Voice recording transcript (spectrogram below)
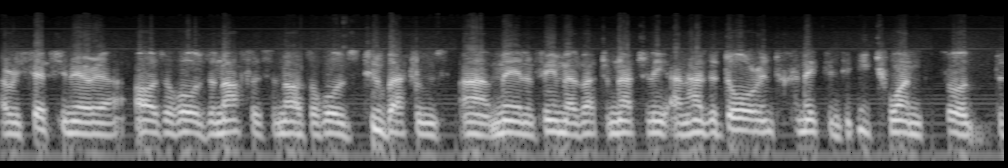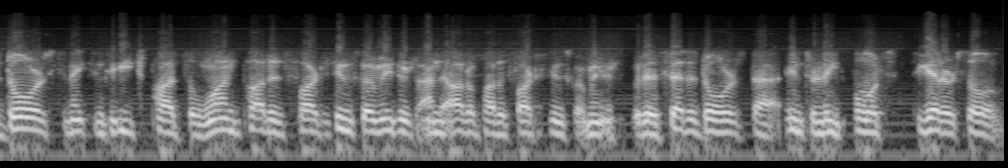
a reception area, also holds an office, and also holds two bathrooms, uh, male and female bathroom naturally, and has a door interconnecting to each one. So the door is connecting to each pod. So one pod is 42 square metres, and the other pod is 42 square metres, with a set of doors that interlink both together, so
